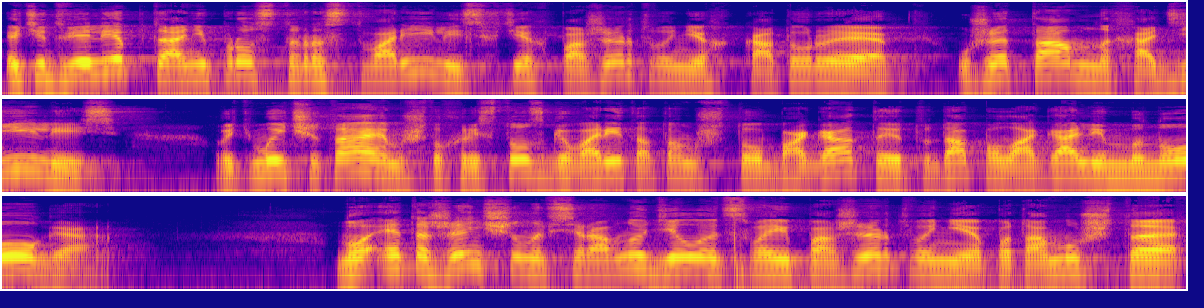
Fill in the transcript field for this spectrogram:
эти две лепты, они просто растворились в тех пожертвованиях, которые уже там находились. Ведь мы читаем, что Христос говорит о том, что богатые туда полагали много. Но эта женщина все равно делает свои пожертвования, потому что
